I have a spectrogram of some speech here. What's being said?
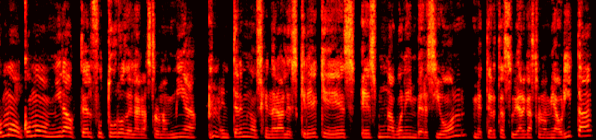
¿Cómo, ¿Cómo mira usted el futuro de la gastronomía en términos generales? ¿Cree que es, es una buena inversión meterte a estudiar gastronomía ahorita?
